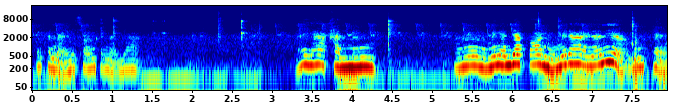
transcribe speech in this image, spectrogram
ให้คันไหนให้ช้อนคันไหนย่าให้ย่าคันหนึ่งเออไม่งั้นย่าป้อนหนูไม่ได้นะเนี่ย มันแข็ง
